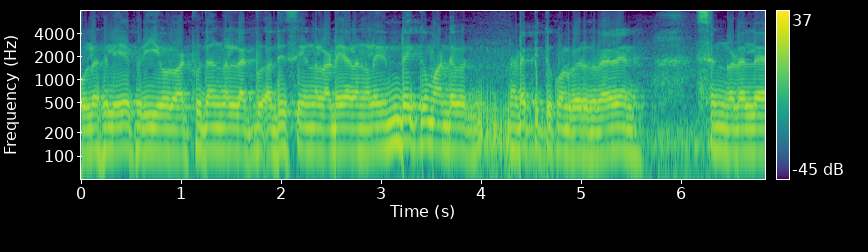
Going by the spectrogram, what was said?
உலகிலேயே பெரிய ஒரு அற்புதங்கள் அற்பு அதிசயங்கள் அடையாளங்களை இன்றைக்கும் ஆண்டவர் நடப்பித்து கொண்டு வருகிறார் செங்கடலை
